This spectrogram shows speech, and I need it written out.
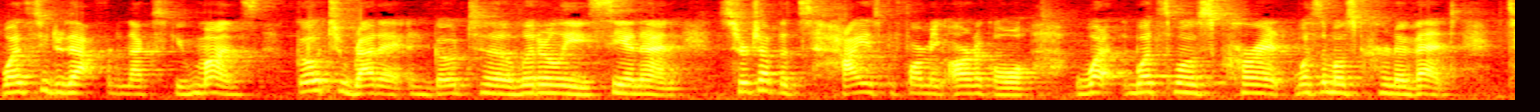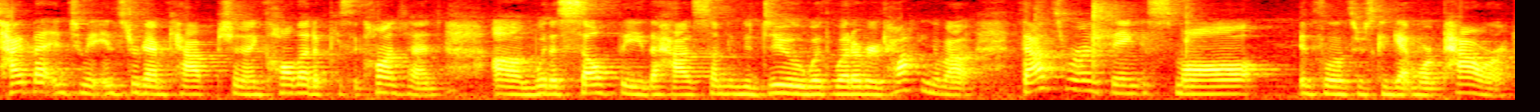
Once you do that for the next few months, go to Reddit and go to literally CNN, search up the highest performing article, what what's most current, what's the most current event, type that into an Instagram caption and call that a piece of content um, with a selfie that has something to do with whatever you're talking about. That's where I think small influencers can get more power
